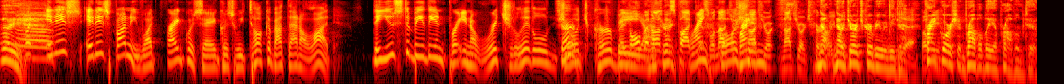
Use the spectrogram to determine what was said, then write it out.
Ay. it is it is funny what Frank was saying because we talk about that a lot. There used to be the impre- you know Rich Little, Sure. George Kirby, they've all been uh, on this podcast. Frank well, not, George, not, George, not George Kirby. No, no, George Kirby would be tough. Yeah, Frank we- Gorshin probably a problem too.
